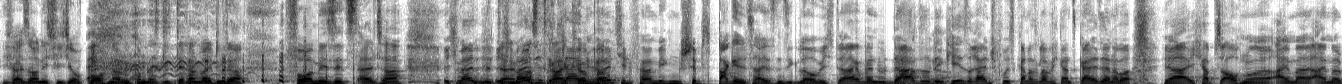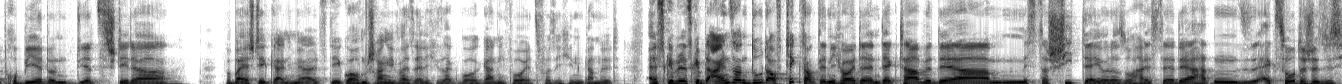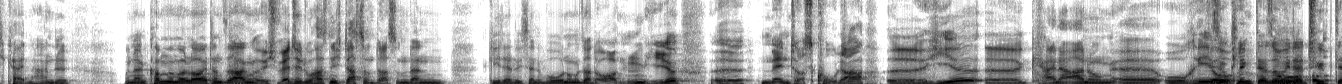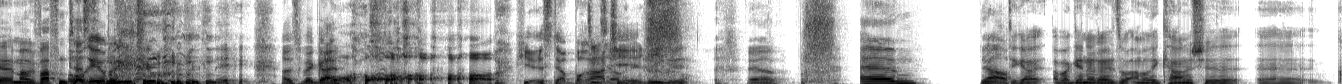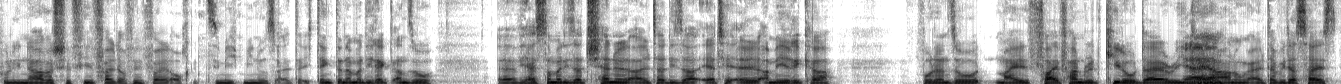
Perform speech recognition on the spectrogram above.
Ich weiß auch nicht, wie ich auf Bauchnabel komme. Das liegt daran, weil du da vor mir sitzt, Alter. Ich meine, ich deinem mein, diese kleinen hörnchenförmigen Chips Buggles heißen sie, glaube ich. Da, wenn du da Ja, so den ja. Käse reinsprühst, kann das, glaube ich, ganz geil sein. Aber ja, ich habe es auch nur einmal, einmal probiert und jetzt steht er. Wobei er steht gar nicht mehr als Deko auf dem Schrank. Ich weiß ehrlich gesagt wo, gar nicht, wo er jetzt vor sich hin gammelt. Es gibt, es gibt einen so einen Dude auf TikTok, den ich heute entdeckt habe, der Mr. Sheet Day oder so heißt der. Der hat einen exotische Süßigkeitenhandel. Und dann kommen immer Leute und sagen, ich wette, du hast nicht das und das. Und dann geht er durch seine Wohnung und sagt, oh, hm, hier, äh, Mentos Cola, äh, hier, äh, keine Ahnung, äh, Oreo. Wieso klingt der so wie Oh, der Typ, der immer Waffen testet Oreo bei YouTube? nee, das wäre geil. Oh, hier ist der. Riegel. Ja. Ähm, ja, Digga, aber generell so amerikanische äh, kulinarische Vielfalt auf jeden Fall auch ziemlich minus, Alter. Ich denke dann immer direkt an so, äh, wie heißt nochmal dieser Channel, Alter, dieser RTL Amerika, wo dann so My 500 Kilo Diary, Ja, keine ja. Ahnung, Alter, wie das heißt.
